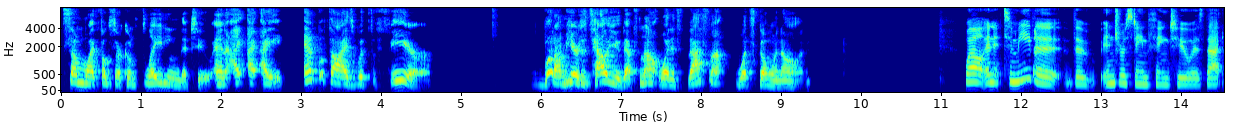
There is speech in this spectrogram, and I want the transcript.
some white folks are conflating the two. And I, I, I empathize with the fear. But I'm here to tell you that's not what it's that's not what's going on. Well, and it, to me, the the interesting thing too is that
